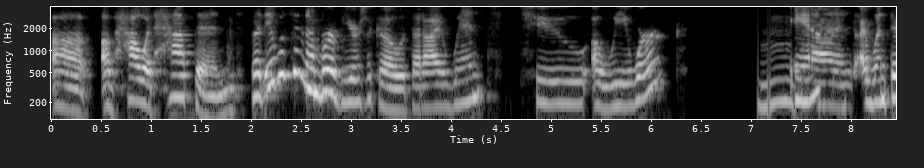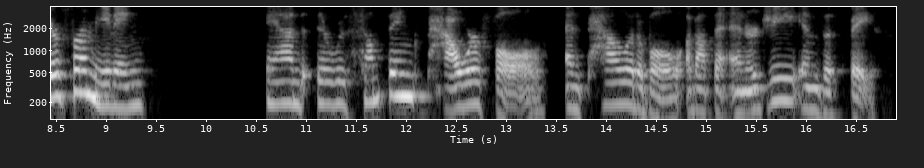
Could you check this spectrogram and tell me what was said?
uh, of how it happened. But it was a number of years ago that I went to a WeWork hmm and I went there for a meeting, and there was something powerful and palatable about the energy in the space.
